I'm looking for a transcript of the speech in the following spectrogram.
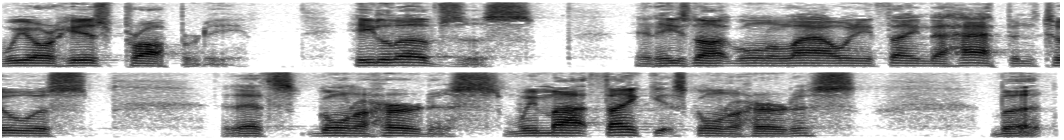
We are His property. He loves us, and He's not going to allow anything to happen to us that's going to hurt us. We might think it's going to hurt us, but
